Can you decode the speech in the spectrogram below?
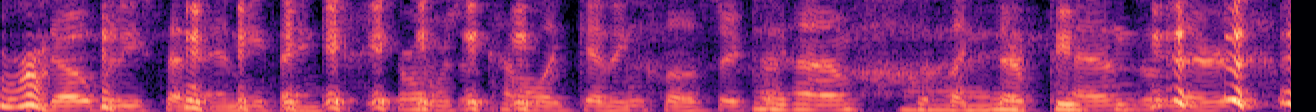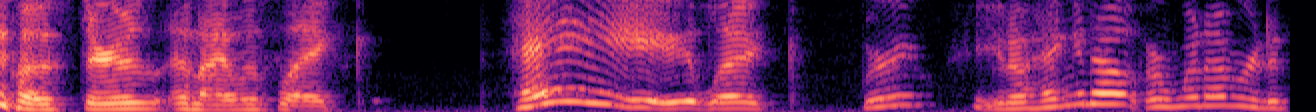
Nobody said anything. Everyone was just kind of like getting closer to him with like their pens and their posters. And I was like, Hey, like we're you know hanging out or whatever to,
